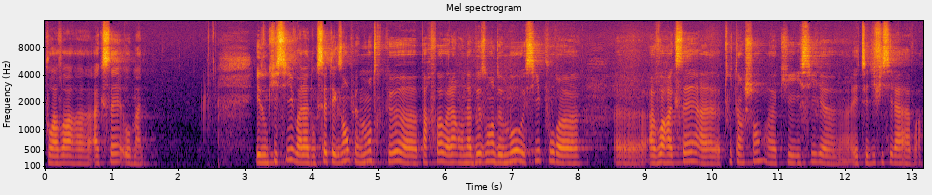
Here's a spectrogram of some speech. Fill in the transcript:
pour avoir accès au mâle. Et donc ici, voilà, donc cet exemple montre que parfois, on a besoin de mots aussi pour euh, avoir accès à tout un champ euh, qui ici euh, était difficile à avoir.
